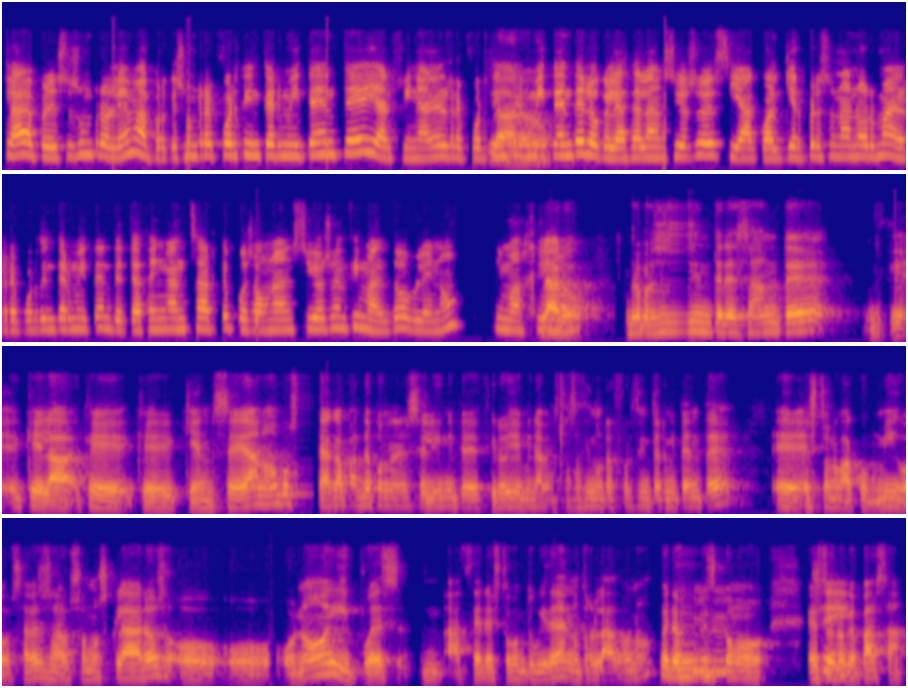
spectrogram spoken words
claro, pero eso es un problema porque es un refuerzo intermitente y al final el refuerzo intermitente lo que le hace al ansioso es si a cualquier persona normal el refuerzo intermitente te hace engancharte, pues a un ansioso encima el doble, ¿no? Imagino. Claro, pero por eso es interesante que, la, que, quien sea, ¿no? Pues sea capaz de poner ese límite, de decir, oye, mira, me estás haciendo un refuerzo intermitente, eh, esto no va conmigo, ¿sabes? O sea, somos claros o, no y puedes hacer esto con tu vida en otro lado, ¿no? Pero es como, esto es lo que pasa.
